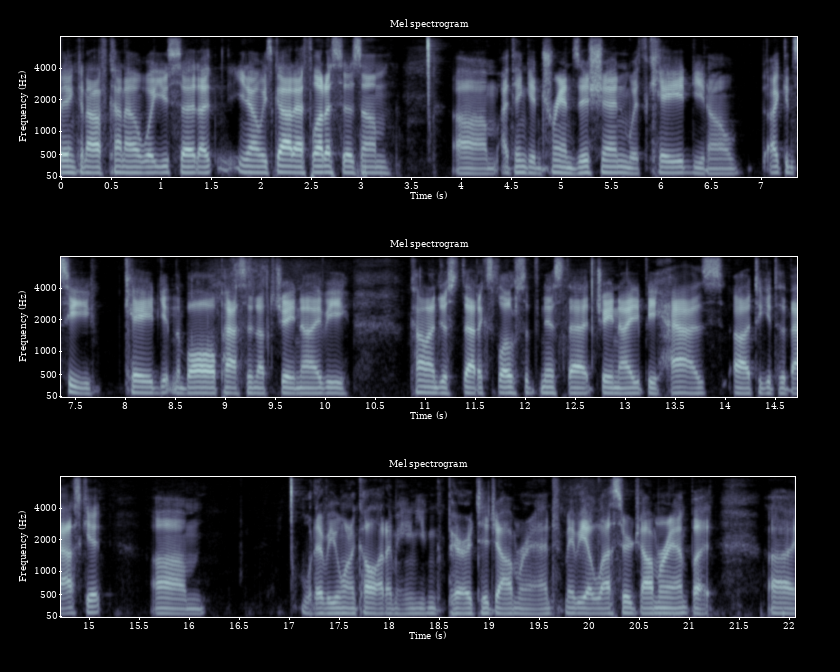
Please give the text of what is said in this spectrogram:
banking off kind of what you said, I, you know, he's got athleticism. Um, I think in transition with Cade, you know, I can see Cade getting the ball, passing it up to Jaden Ivey, kind of just that explosiveness that Jaden Ivey has uh, to get to the basket. Um, whatever you want to call it. I mean, you can compare it to Ja Morant, maybe a lesser Ja Morant, but uh,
